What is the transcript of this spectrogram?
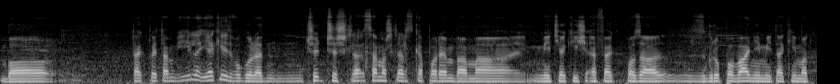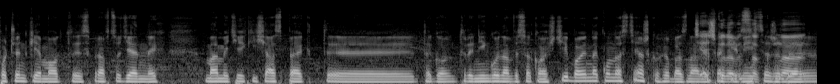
Bo tak pytam, ile, jakie jest w ogóle, czy, czy szkla, sama szklarska poręba ma mieć jakiś efekt poza zgrupowaniem i takim odpoczynkiem od spraw codziennych? Ma mieć jakiś aspekt y, tego treningu na wysokości? Bo jednak u nas ciężko chyba znaleźć Ciężko na takie miejsce, żeby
